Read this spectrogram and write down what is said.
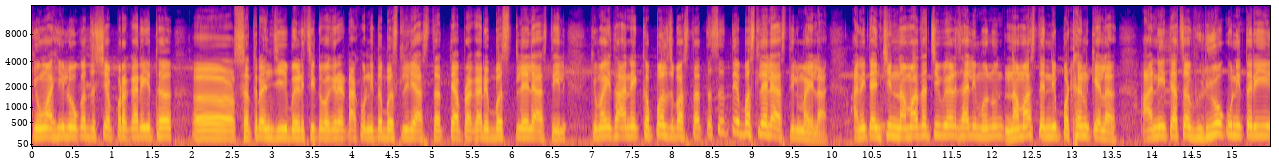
किंवा ही लोक जशा प्रकारे इथं सतरंजी बेडशीट वगैरे टाकून इथं बसलेली असतात त्या प्रकारे बसलेल्या असतील. किंवा इथं अनेक कपल्स बसतात तसं ते बसलेल्या असतील महिला. आणि त्यांची नमाजाची वेळ झाली म्हणून नमाज त्यांनी पठण केलं आणि त्याचा व्हिडिओ कुणीतरी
